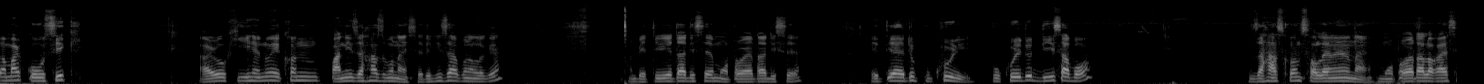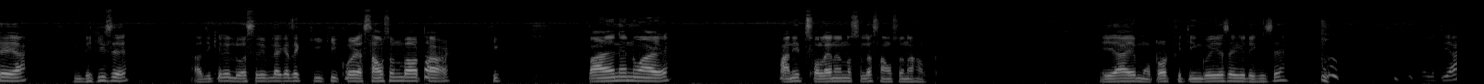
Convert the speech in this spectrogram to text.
আমাৰ কৌশিক আৰু সি হেনো এখন পানী জাহাজ বনাইছে দেখিছে আপোনালোকে? বেটেৰী এটা দিছে মটৰ এটা দিছে। এতিয়া এইটো পুখুৰী পুখুৰীটোত দি চাব জাহাজখন চলে নে নাই। মটৰ এটা লগাইছে এয়া দেখিছে। আজিকালি ল'ৰা ছোৱালীবিলাকে যে কি কি কৰে চাওঁচোন বাৰু তাৰ। সি পাৰে নে নোৱাৰে পানীত চলে নে নচলে চাওঁচোন আহক। এয়া এই মটৰত ফিটিং কৰি আছে সি দেখিছে। এতিয়া।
